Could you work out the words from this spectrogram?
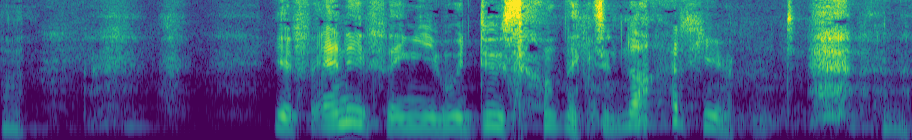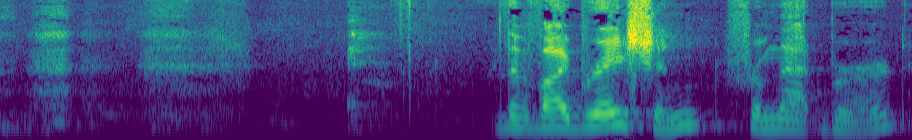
if anything, you would do something to not hear it. the vibration from that bird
